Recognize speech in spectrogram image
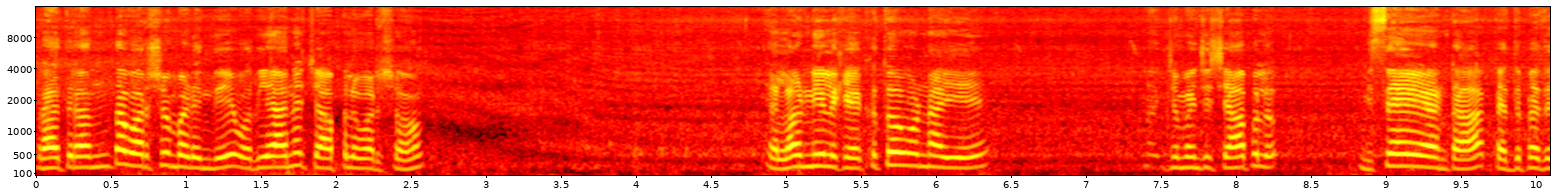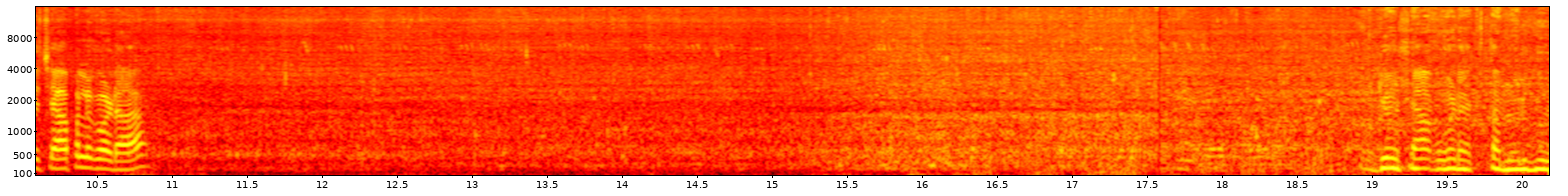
రాత్రి అంతా వర్షం పడింది. ఉదయాన్నే చేపల వర్షం. ఎలా నీళ్ళకి ఎక్కుతూ ఉన్నాయి? మంచి మంచి చేపలు మిస్ అయ్యాయంట. పెద్ద పెద్ద చేపలు కూడా. ఒకే చేప కూడా ఎక్కుతా మురుగు.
